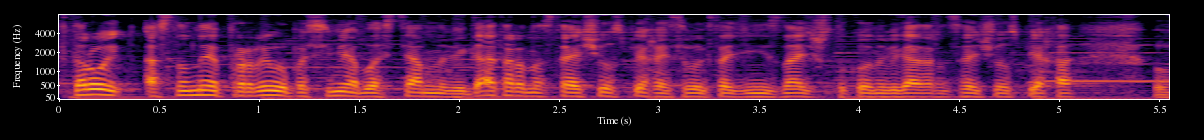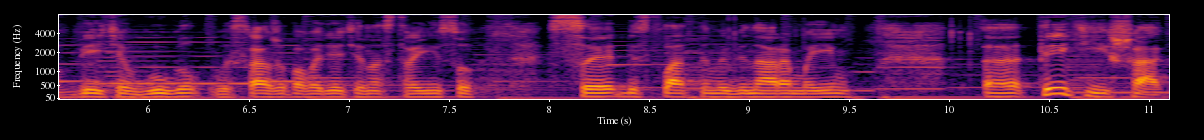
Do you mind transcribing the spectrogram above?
Второй – основные прорывы по семи областям навигатора настоящего успеха. Если вы, кстати, не знаете, что такое навигатор настоящего успеха, вбейте в Google, вы сразу попадете на страницу с бесплатным вебинаром моим. Э, третий шаг,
